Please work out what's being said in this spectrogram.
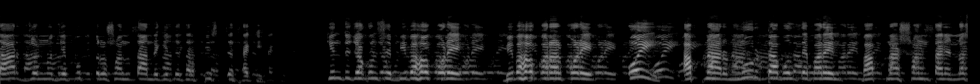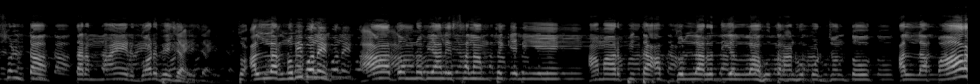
তার জন্য যে পুত্র সন্তান রেখেছে, তার পৃষ্ঠে থাকে। কিন্তু যখন সে বিবাহ করে, বিবাহ করার পরে ওই আপনার নূরটা বলতে পারেন বা আপনার সন্তানের নসলটা তার মায়ের গর্ভে যায়। তো আল্লাহর নবী বলেন, আদম নবী আলাইহিস সালাম থেকে নিয়ে আমার পিতা আব্দুল্লাহ রাদিয়াল্লাহু তাআলা পর্যন্ত আল্লাহ পাক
